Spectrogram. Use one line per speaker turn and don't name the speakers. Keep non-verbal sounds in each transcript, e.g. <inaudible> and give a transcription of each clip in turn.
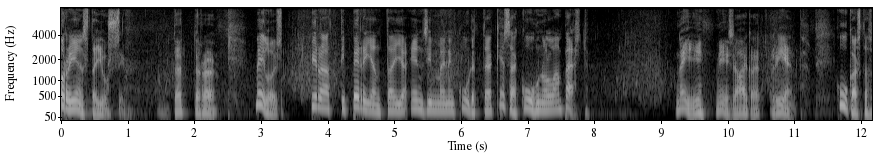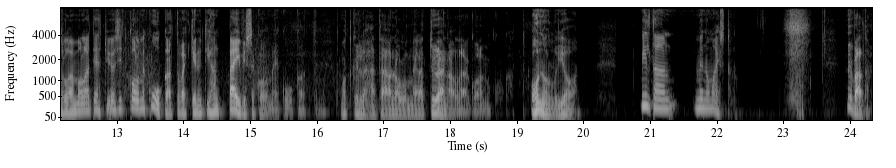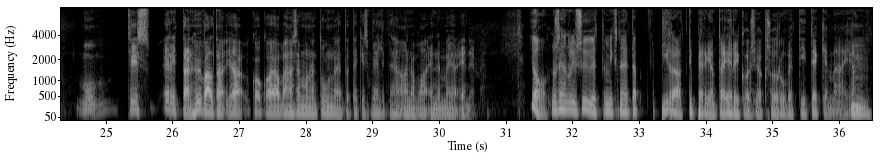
Morjensta Jussi.
Töttörö.
Meillä olisi piraatti perjantai ja ensimmäinen kuudetta ja kesäkuuhun ollaan päästy.
Niin, niin se aika rientää.
Kuukaustasolla me ollaan tehty jo sitten kolme kuukautta, vaikka nyt ihan päivissä kolme kuukautta.
Mutta kyllähän tämä on ollut meillä työn alla jo kolme kuukautta.
On ollut, joo. Miltä on meno maistunut?
Hyvältä. Mu- siis erittäin hyvältä ja koko ajan on vähän semmoinen tunne, että tekisi mieli tehdä aina vaan enemmän ja enemmän.
Joo, no sehän oli syy, että miksi näitä piraattiperjantai-erikoisjaksoja ruvettiin tekemään. Ja, mm.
